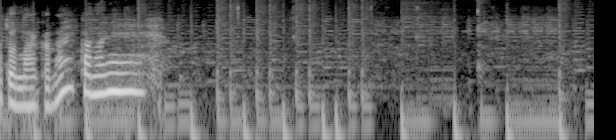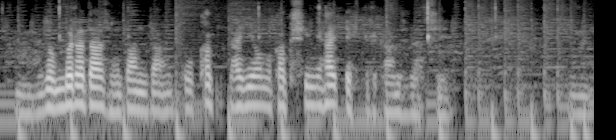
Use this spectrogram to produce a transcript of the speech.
あとなんかないかなね。うん、ドンブラザーズもだんだんこう内容の革新に入ってきてる感じだし。うん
